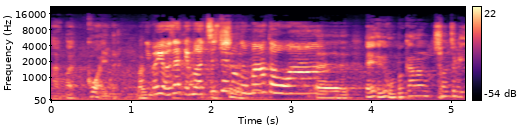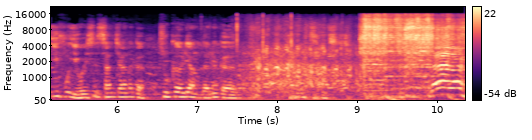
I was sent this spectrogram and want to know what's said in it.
还蛮怪的。你们有在有没有是最棒的 model 啊？呃，哎哎，我们刚刚穿这个衣服，以为是参加那个诸葛亮的那个。来来来，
